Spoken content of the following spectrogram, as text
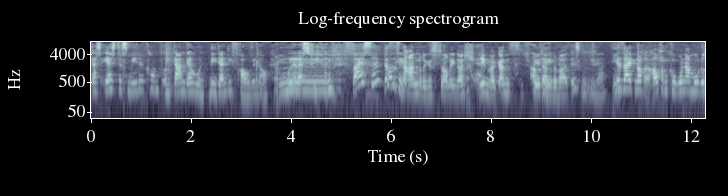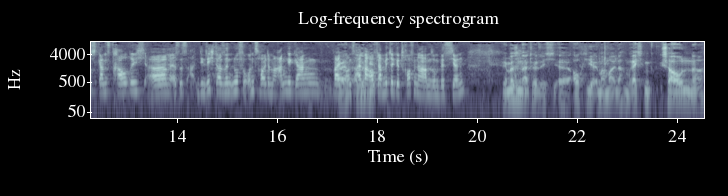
dass erst das Mädel kommt und dann der Hund. Nee, dann die Frau, genau. Oder das Pferd. Weißt du? Das ist eine andere Story, da reden wir ganz später okay. drüber. Ist gut, Nina. Ihr seid noch auch im Corona-Modus ganz traurig. Ähm, es ist, die Lichter sind nur für uns heute mal angegangen, weil Ja, wir uns also einfach wir- auf der Mitte getroffen haben, so ein bisschen. Wir müssen natürlich äh, auch hier immer mal nach dem Rechten schauen, ne?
